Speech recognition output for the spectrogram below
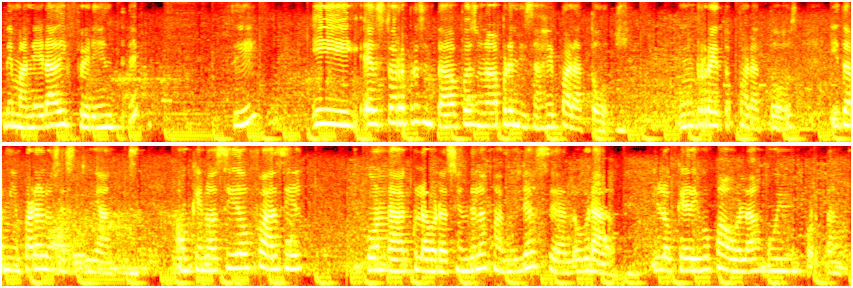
de manera diferente, ¿sí? Y esto ha representado pues un aprendizaje para todos, un reto para todos y también para los estudiantes. Aunque no ha sido fácil, con la colaboración de la familia se ha logrado. y lo que dijo Paola, muy importante,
